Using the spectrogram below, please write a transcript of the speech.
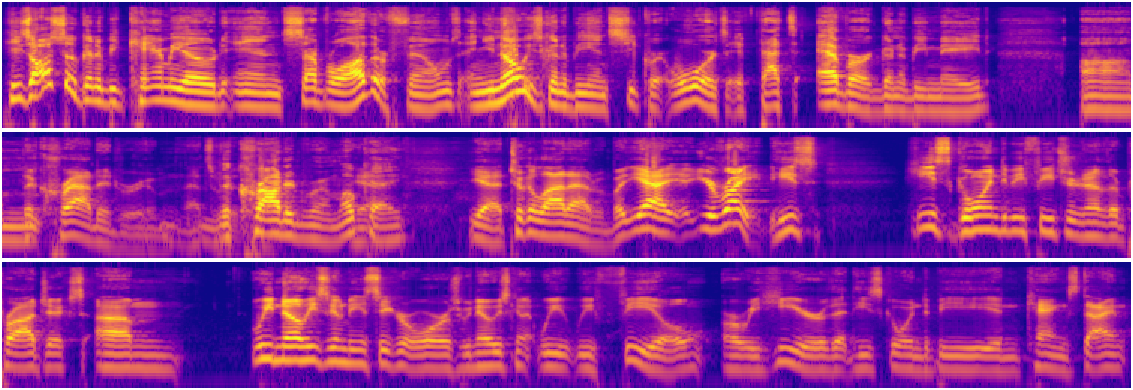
He's also going to be cameoed in several other films, and you know he's going to be in Secret Wars if that's ever going to be made. The crowded room. That's The crowded room. Okay. Yeah, it took a lot out of him, But yeah, you're right. He's he's going to be featured in other projects. Um, we know he's going to be in Secret Wars. We know he's going to. We we feel or we hear that he's going to be in Kang's Dy-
